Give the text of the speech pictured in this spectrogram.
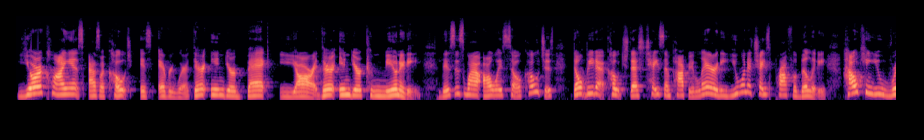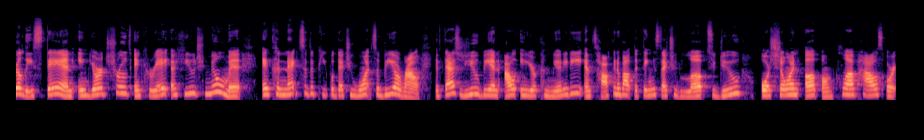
Your clients as a coach is everywhere. They're in your backyard. They're in your community. This is why I always tell coaches, don't be that coach that's chasing popularity. You want to chase profitability. How can you really stand in your truth and create a huge movement and connect to the people that you want to be around? If that's you being out in your community and talking about the things that you love to do or showing up on Clubhouse or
